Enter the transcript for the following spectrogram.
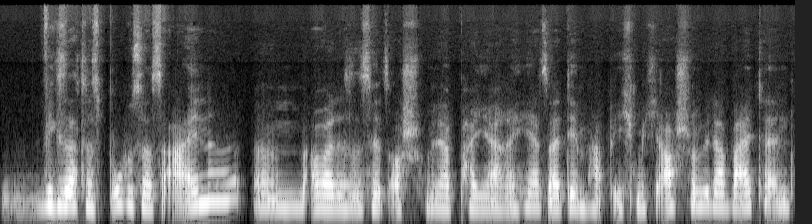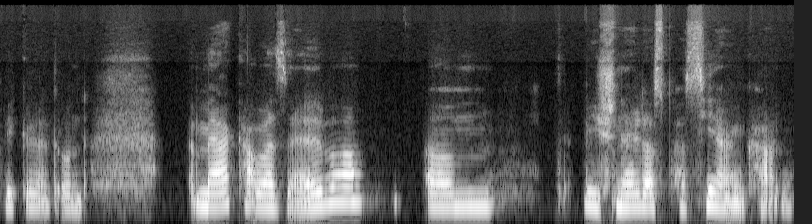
wie gesagt, das Buch ist das eine, ähm, aber das ist jetzt auch schon wieder ein paar Jahre her. Seitdem habe ich mich auch schon wieder weiterentwickelt und merke aber selber, ähm, wie schnell das passieren kann,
